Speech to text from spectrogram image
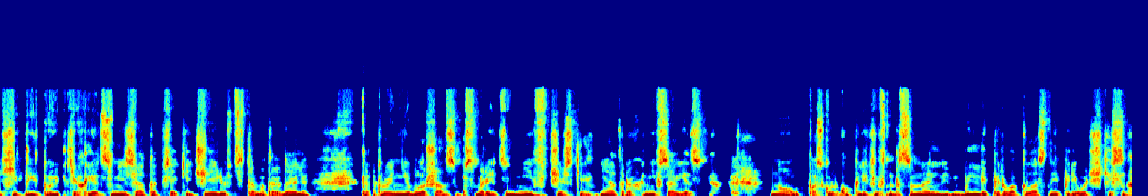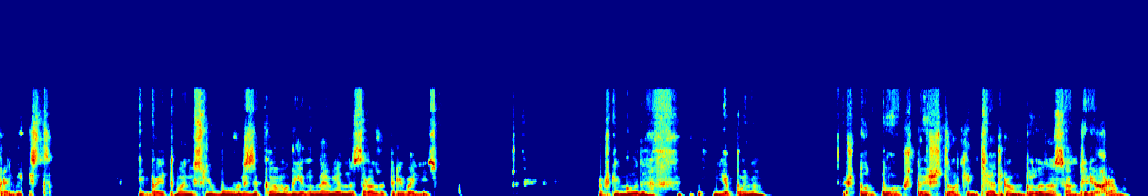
хиты то тех лет 70-х, всякие челюсти там и так далее, которые не было шанса посмотреть ни в чешских театрах, ни в советских. Но поскольку коллектив национальный, были первоклассные переводчики-синхронисты. И поэтому они с любого языка могли мгновенно сразу переводить. Прошли годы, я понял, что то, что я считал кинотеатром, было на самом деле храмом.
